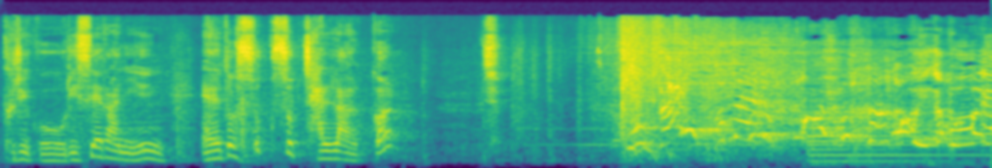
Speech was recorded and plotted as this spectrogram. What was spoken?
그리고 우리 세란이는 애도 쑥쑥 잘 낳을걸? 참. 어, 이거 뭐야?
